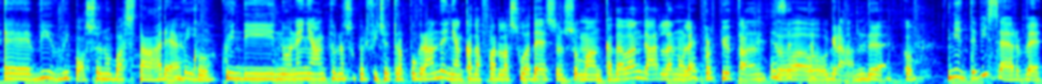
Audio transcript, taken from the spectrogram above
eh, vi, vi, possono bastare, ecco. Bene. Quindi non è neanche una superficie troppo grande, neanche da farla su adesso, insomma anche ad avangarla non è proprio tanto esatto. grande, ecco niente, vi serve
